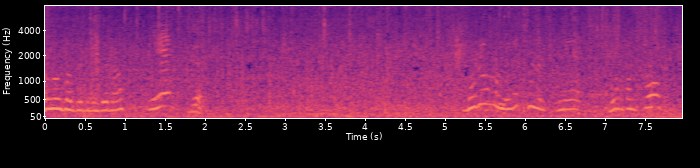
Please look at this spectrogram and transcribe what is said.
한번더 드리면 되나? 예. 네. 모르면 전에 먹었어? 회 하나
